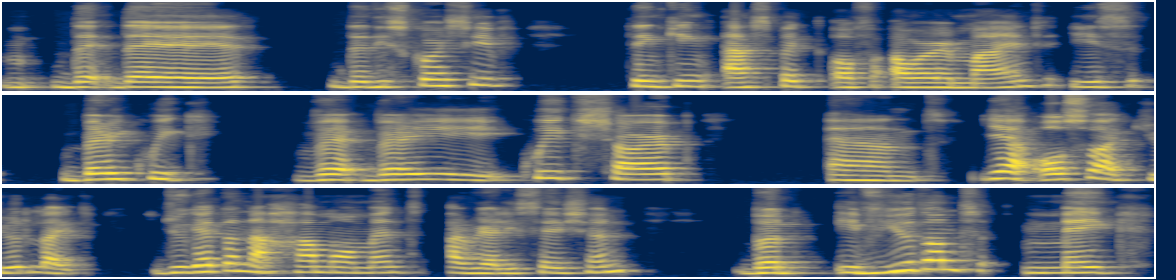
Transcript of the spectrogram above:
the the the discursive thinking aspect of our mind is very quick very, very quick sharp and yeah also acute. Like you get an aha moment a realization but if you don't make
